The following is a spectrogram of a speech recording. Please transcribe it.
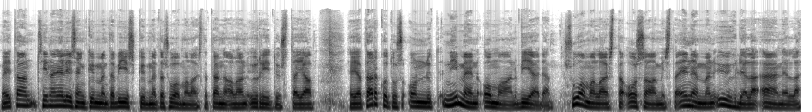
Meitä on siinä 40-50 suomalaista tänä alan yritystä ja, ja, ja tarkoitus on nyt nimenomaan viedä suomalaista osaamista enemmän yhdellä äänellä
